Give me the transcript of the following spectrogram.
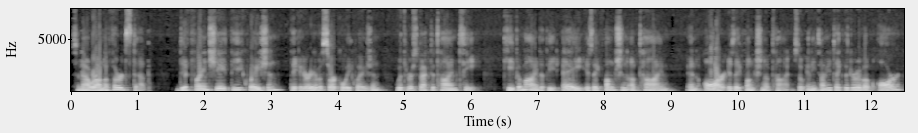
So now we're on the third step. Differentiate the equation, the area of a circle equation, with respect to time t. Keep in mind that the a is a function of time and r is a function of time. So anytime you take the derivative of r,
